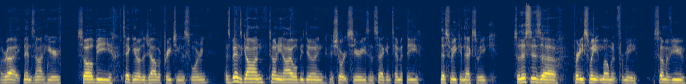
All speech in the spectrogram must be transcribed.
All right, Ben's not here, so I'll be taking over the job of preaching this morning. As Ben's gone, Tony and I will be doing a short series in 2 Timothy this week and next week. So this is a pretty sweet moment for me. Some of you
